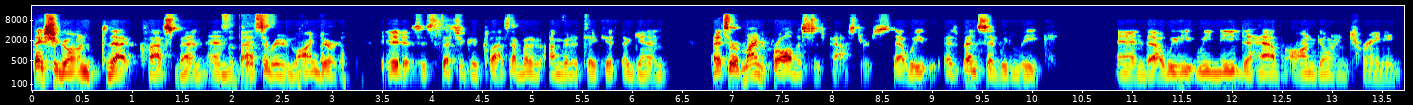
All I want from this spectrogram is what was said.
Thanks for going to that class, Ben. And it's, it's a reminder. it is. It's such a good class. I'm gonna I'm gonna take it again. It's a reminder for all of us as pastors that we, as Ben said, we leak, and uh, we we need to have ongoing training.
